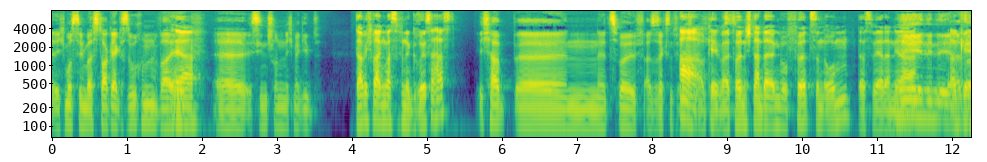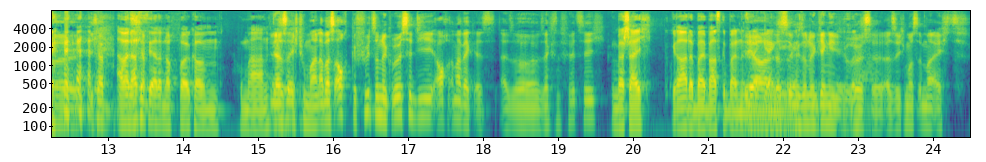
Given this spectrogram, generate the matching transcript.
ich muss den bei StockX suchen, weil Ja. äh, es ihn schon nicht mehr gibt. Darf ich fragen, was du für eine Größe hast? Ich habe äh, eine 12, also 46. Ah, okay, weil vorhin stand da irgendwo 14 oben. Das wäre dann ja. Nee, nee, nee. Okay. Also, ich hab, Aber also das ist ja dann noch vollkommen human. Ja, das ist echt human. Aber es ist auch gefühlt so eine Größe, die auch immer weg ist. Also 46. Wahrscheinlich gerade bei Basketball eine sehr Ja, gängige. das ist irgendwie so eine gängige Größe. Also ich muss immer echt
